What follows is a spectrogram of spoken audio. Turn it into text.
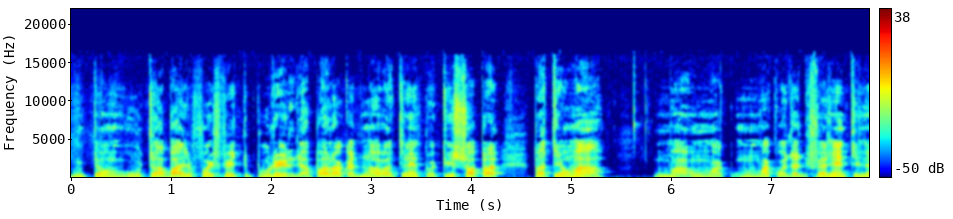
Então, o trabalho foi feito por ele. A paróquia de Nova Trento, aqui só para ter uma, uma, uma, uma coisa diferente, né?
